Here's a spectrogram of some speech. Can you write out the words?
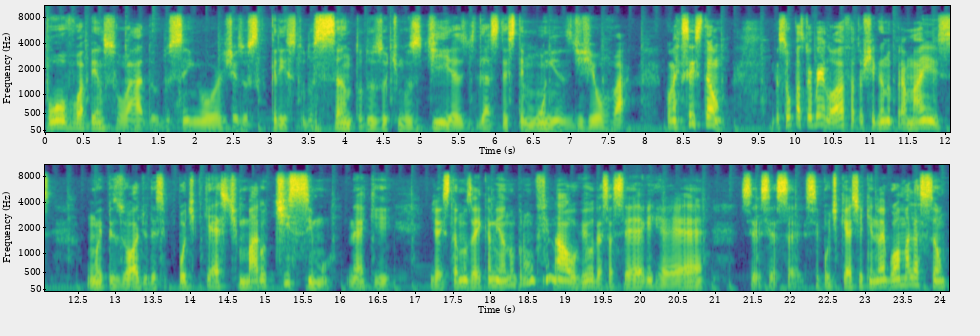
povo abençoado do Senhor Jesus Cristo, do Santo dos últimos dias, das testemunhas de Jeová. Como é que vocês estão? Eu sou o Pastor Berlofa, estou chegando para mais um episódio desse podcast marotíssimo, né? Que já estamos aí caminhando para um final, viu? Dessa série. É. Esse, esse, esse podcast aqui não é igual a Malhação,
